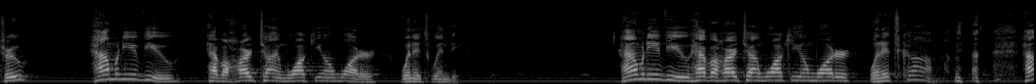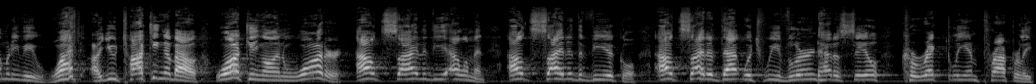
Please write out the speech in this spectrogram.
True? How many of you have a hard time walking on water when it's windy? How many of you have a hard time walking on water when it's calm? How many of you, what are you talking about? Walking on water outside of the element, outside of the vehicle, outside of that which we've learned how to sail correctly and properly.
